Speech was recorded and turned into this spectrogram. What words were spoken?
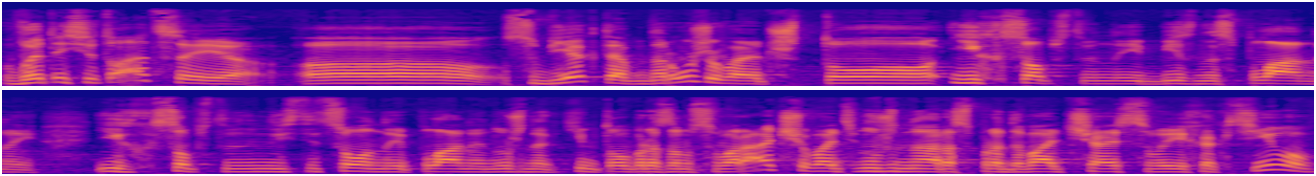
В этой ситуации э, субъекты обнаруживают, что их собственные бизнес-планы, их собственные инвестиционные планы нужно каким-то образом сворачивать, нужно распродавать часть своих активов.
